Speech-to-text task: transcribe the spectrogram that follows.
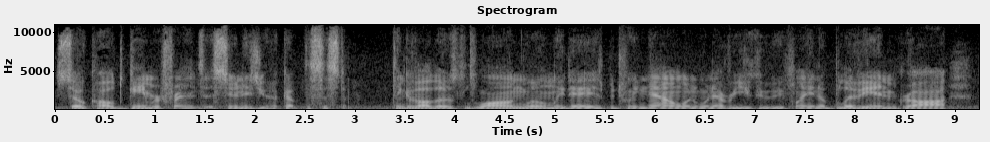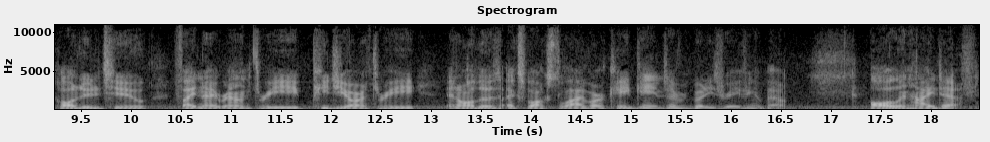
so-called gamer friends as soon as you hook up the system. Think of all those long, lonely days between now and whenever you could be playing Oblivion, Graw, Call of Duty 2, Fight Night Round 3, PGR 3, and all those Xbox Live arcade games everybody's raving about. All in high def.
